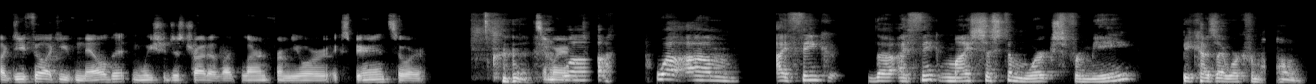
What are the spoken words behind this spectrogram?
like do you feel like you've nailed it and we should just try to like learn from your experience or somewhere? well, well, um, I think the I think my system works for me because I work from home.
